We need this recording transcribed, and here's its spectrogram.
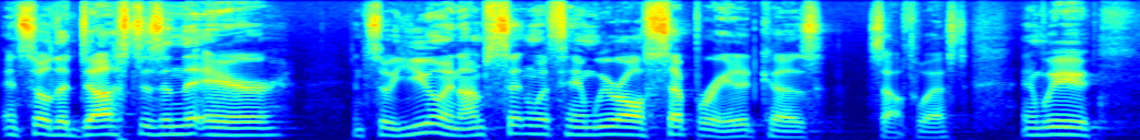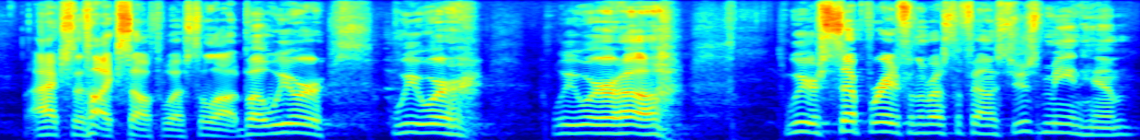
And so the dust is in the air. And so Ewan, I'm sitting with him. We were all separated because Southwest. And we I actually like Southwest a lot, but we were we were we were uh, we were separated from the rest of the family, so just me and him.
